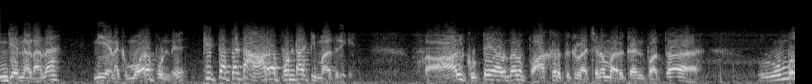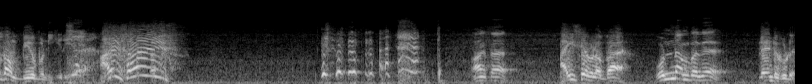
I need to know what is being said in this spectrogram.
இங்க என்னடானா? நீ எனக்கு முறை பொண்ணு கிட்டத்தட்ட அரை பொண்டாட்டி மாதிரி. ஆள் குட்டையா இருந்தாலும் பாக்குறதுக்கு லட்சணமா இருக்கான்னு பார்த்தா ரொம்ப தான் பியூ ஐஸ் வாங்க சார். ஐஸ் எவ்வளவுப்பா ஒண்ணு ஐம்பது. ரெண்டு கொடு.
